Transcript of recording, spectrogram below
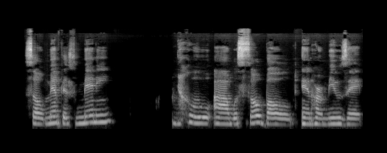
So Memphis Minnie, who um, was so bold in her music,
